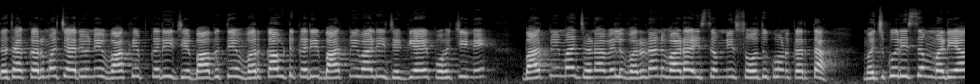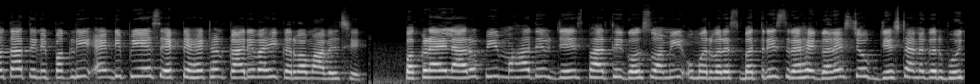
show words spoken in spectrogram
તથા કર્મચારીઓને વાકેફ કરી જે બાબતે વર્કઆઉટ કરી બાતમીવાળી જગ્યાએ પહોંચીને બાતમીમાં જણાવેલ વર્ણનવાળા ઇસમની શોધખોળ કરતા મજકૂર ઇસમ મળી આવતા તેને પકડી એનડીપીએસ એક્ટ હેઠળ કાર્યવાહી કરવામાં આવેલ છે. પકડાયેલ આરોપી મહાદેવ જયેશ ભારતી ગોસ્વામી ઉંમર વર્ષ બત્રીસ રહે ગણેશ ચોક, જ્યેષ્ઠાનગર ભુજ.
